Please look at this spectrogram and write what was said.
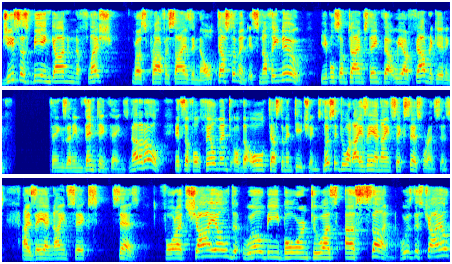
Jesus being God in the flesh was prophesied in the Old Testament. It's nothing new. People sometimes think that we are fabricating things and inventing things. Not at all. It's a fulfillment of the Old Testament teachings. Listen to what Isaiah 9 6 says, for instance. Isaiah 9 6 says, For a child will be born to us, a son. Who is this child?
